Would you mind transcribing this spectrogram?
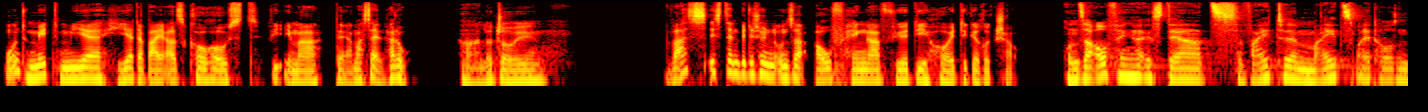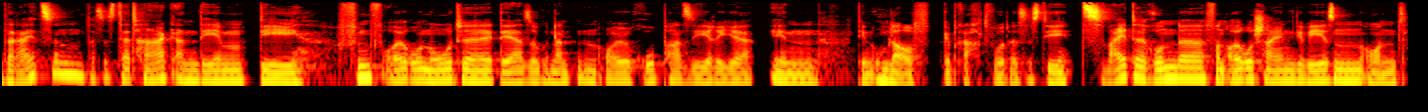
Und mit mir hier dabei als Co-Host, wie immer, der Marcel. Hallo. Hallo Joey. Was ist denn bitteschön unser Aufhänger für die heutige Rückschau? Unser Aufhänger ist der 2. Mai 2013. Das ist der Tag, an dem die 5-Euro-Note der sogenannten Europa-Serie in den Umlauf gebracht wurde. Es ist die zweite Runde von Euroscheinen gewesen und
